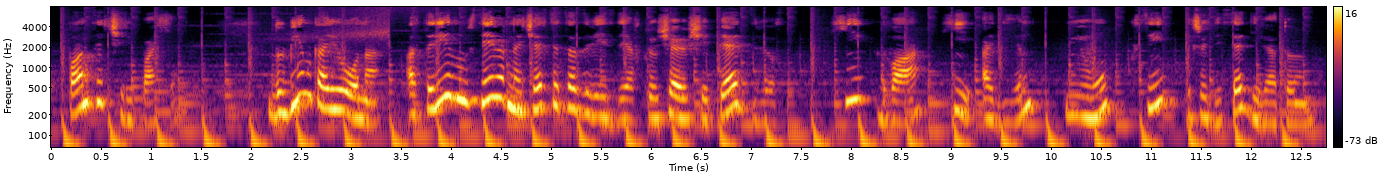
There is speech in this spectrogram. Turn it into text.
– панцирь черепахи. Дубинка Ориона – астеризм в северной части созвездия, включающий 5 звезд – Хи-2, Хи-1, Ню, Кси и 69.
